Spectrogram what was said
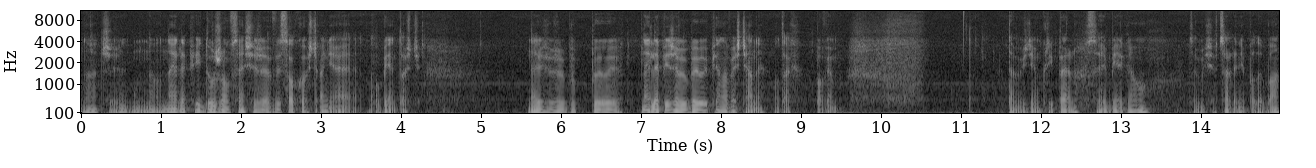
Znaczy, no najlepiej dużą w sensie, że wysokość, a nie objętość. Najlepiej, żeby były, najlepiej, żeby były pionowe ściany, o tak powiem. Tam widziałem creeper sobie biegał, co mi się wcale nie podoba.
